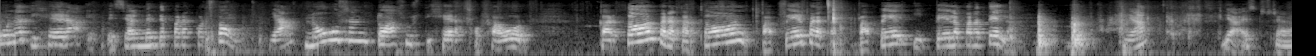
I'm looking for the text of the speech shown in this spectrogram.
Una tijera especialmente para cartón, ¿ya? No usen todas sus tijeras, por favor. Cartón para cartón, papel para papel y tela para tela. ¿Ya? Ya, esto ya.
